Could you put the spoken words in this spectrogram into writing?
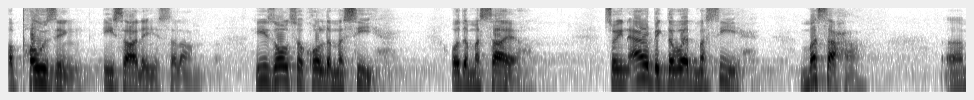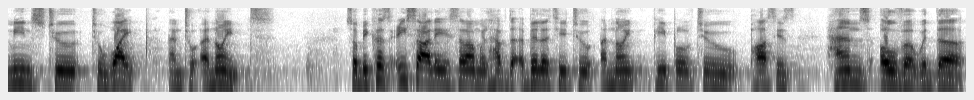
opposing Isa alayhi salam. He is also called the Masih or the Messiah. So in Arabic, the word Masih, Masaha, uh, means to, to wipe and to anoint. So because Isa alayhi salam will have the ability to anoint people, to pass his hands over with the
